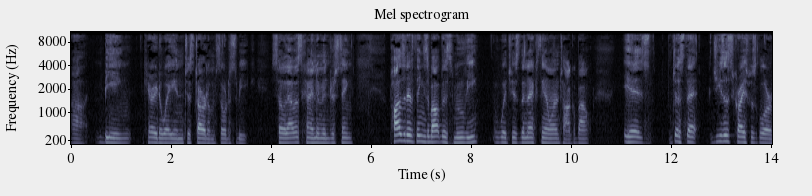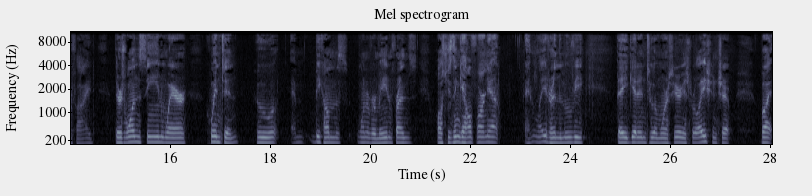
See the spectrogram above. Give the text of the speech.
uh, being carried away into stardom so to speak. So that was kind of interesting. Positive things about this movie which is the next thing i want to talk about is just that jesus christ was glorified. There's one scene where Quentin, who um, becomes one of her main friends while she's in California, and later in the movie, they get into a more serious relationship. But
